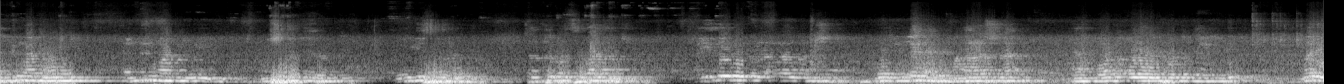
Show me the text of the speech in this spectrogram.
తల్లి మాట విని తండ్రి మాట విని విశ్వదేవుడు యోగీశ్వరుడు ఛత్రపతి శివాజీ ఐదుగురు రకాల మనిషి. నేను వెళ్ళాను మహారాష్ట్ర. ఆయన కోట కూడా వెళ్ళిపోవడం జరిగింది మరి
